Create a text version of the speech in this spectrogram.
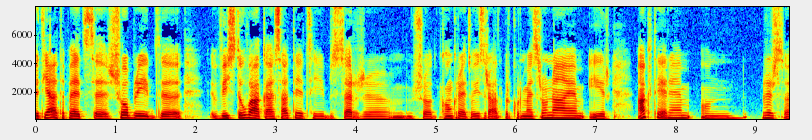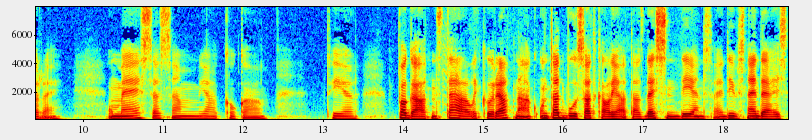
bet jā, tāpēc eh, šobrīd eh, vistuvākās attiecības ar šo konkrēto izrādi, par kur mēs runājam, ir aktieriem un režisorei un mēs esam jā, kaut kā tie pagātnes tēli, kuri atnāk, un tad būs atkal jā, tās desmit dienas vai divas nedēļas,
